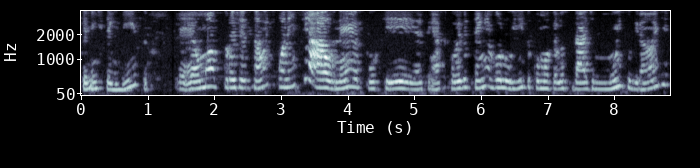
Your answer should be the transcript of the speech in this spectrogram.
que a gente tem visto, é uma projeção exponencial, né? Porque assim, as coisas têm evoluído com uma velocidade muito grande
